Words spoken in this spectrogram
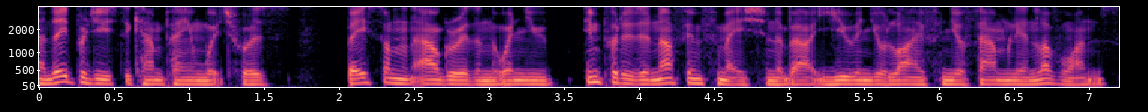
And they'd produced a campaign which was based on an algorithm that when you inputted enough information about you and your life and your family and loved ones,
